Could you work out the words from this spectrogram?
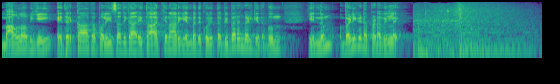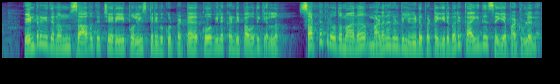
மௌலவியை எதற்காக போலீஸ் அதிகாரி தாக்கினார் என்பது குறித்த விவரங்கள் எதுவும் இன்னும் வெளியிடப்படவில்லை. இன்றைய தினம் சாவகச்சேரி போலீஸ் பிரிவுக்குட்பட்ட கோவிலக்கண்டி பகுதியில் சட்டவிரோதமான மணநகழ்வில் ஈடுபட்ட இருவர் கைது செய்யப்பட்டுள்ளனர்.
